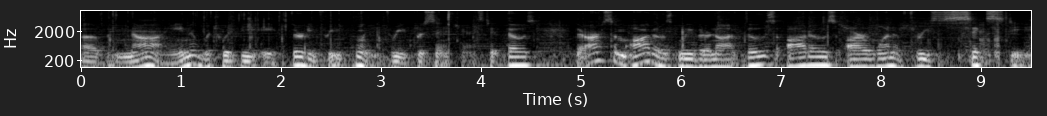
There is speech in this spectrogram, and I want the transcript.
of nine, which would be a 33.3% chance to hit those. There are some autos, believe it or not. Those autos are one of 360.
